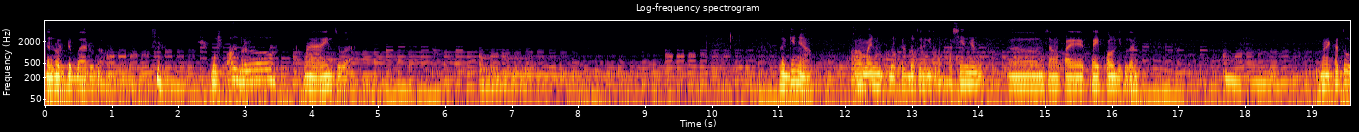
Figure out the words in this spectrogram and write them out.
dan orde baru dong. Move on bro main coba. Lagian ya kalau main blokir-blokir gitu kan kasihan yang uh, misalnya pay PayPal gitu kan. Mereka tuh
